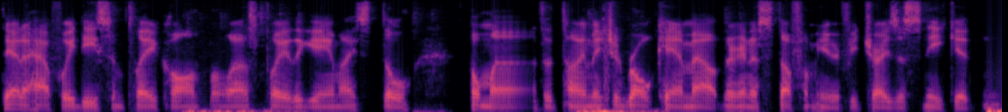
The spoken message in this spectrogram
they had a halfway decent play call in the last play of the game. I still told at the time they should roll Cam out. They're going to stuff him here if he tries to sneak it. And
